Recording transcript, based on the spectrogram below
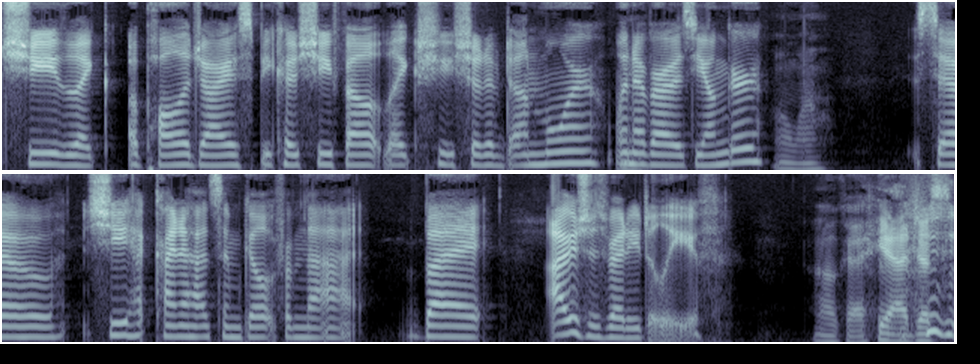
she like apologized because she felt like she should have done more whenever I was younger. Oh wow. So she ha- kind of had some guilt from that, but I was just ready to leave. Okay. Yeah. Just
